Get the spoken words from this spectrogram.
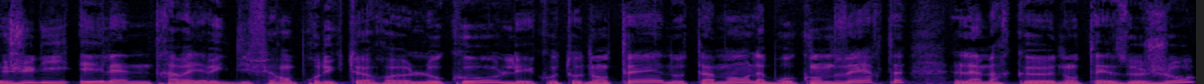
Julie et Hélène travaillent avec différents producteurs euh, locaux, les coteaux nantais notamment, la brocante verte, la marque nantaise Jo,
